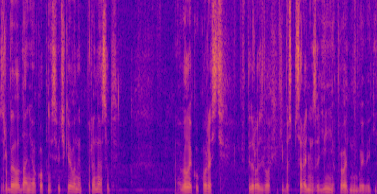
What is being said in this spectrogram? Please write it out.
зробили дані окопні свічки. Вони принесуть е, велику користь в підрозділах, які безпосередньо задіяні в проведенні бойових дій.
